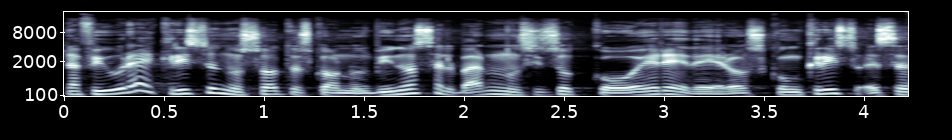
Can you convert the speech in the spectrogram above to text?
la figura de Cristo en nosotros. Cuando nos vino a salvar, nos hizo coherederos con Cristo. Eso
